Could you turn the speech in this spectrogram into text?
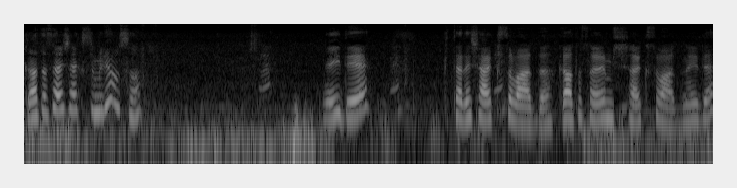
Galatasaray şarkısı biliyor musun? Neydi? Bir tane şarkısı vardı. Galatasaray'ın bir şarkısı vardı. Neydi?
